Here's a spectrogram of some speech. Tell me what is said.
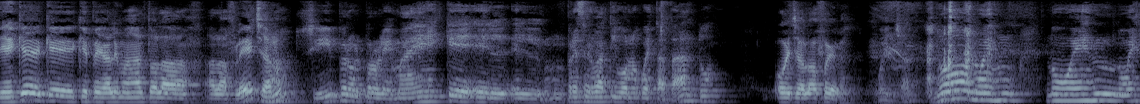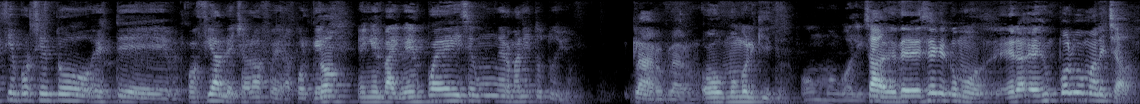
tiene que, que, pegarle más alto a la, a la, flecha, ¿no? Sí, pero el problema es que el, el, un preservativo no cuesta tanto. O echarlo afuera. O echarlo. No, no es, no es, no es 100% este, confiable echarlo afuera, porque en el vaivén puede irse un hermanito tuyo. Claro, claro. O un mongoliquito. O un mongoliquito. O sea, debe ser que como era, es un polvo mal echado.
